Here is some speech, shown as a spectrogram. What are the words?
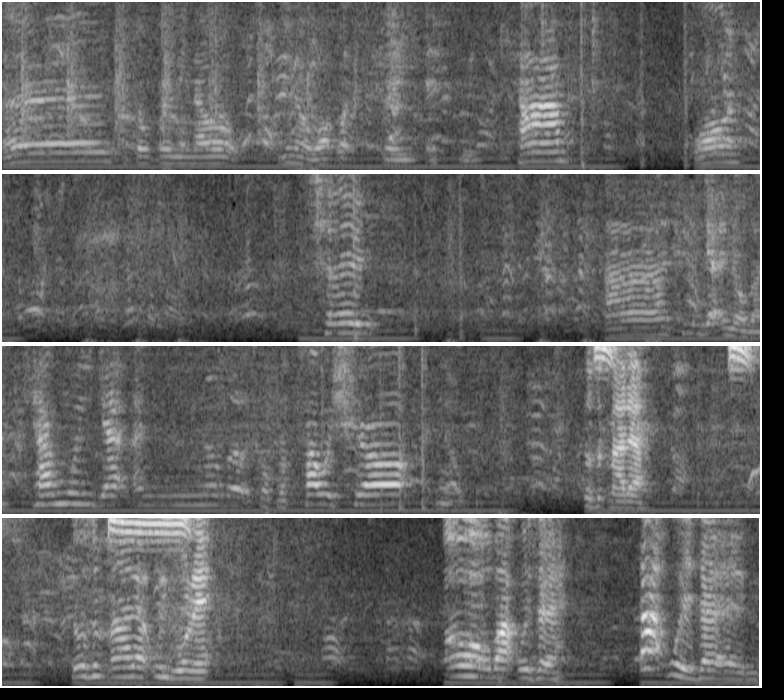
And don't really know. You know what? Let's see if we can. One. Two. And can we get another? Can we get another? Let's go for a power shot. No. Doesn't matter. Doesn't matter. We won it. Oh, that was a that was a um,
